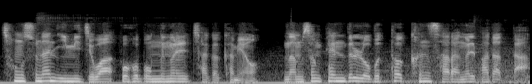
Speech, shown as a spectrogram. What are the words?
청순한 이미지와 보호 본능을 자극하며 남성 팬들로부터 큰 사랑을 받았다.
